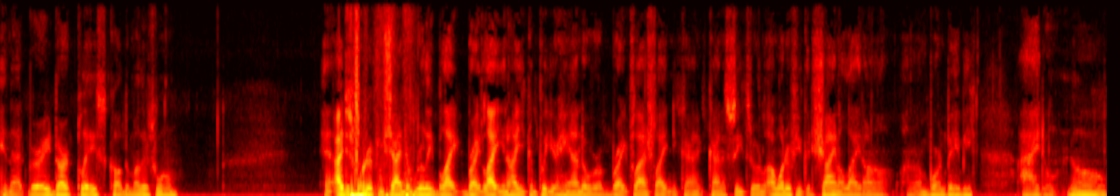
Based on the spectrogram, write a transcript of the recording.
in that very dark place called the mother's womb. And I just wonder if you shined a really bright, bright light. You know how you can put your hand over a bright flashlight and you kind of, kind of see through it? I wonder if you could shine a light on, a, on an unborn baby. I don't know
